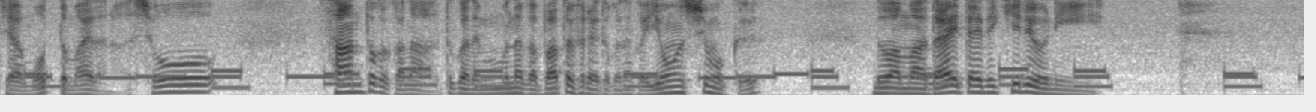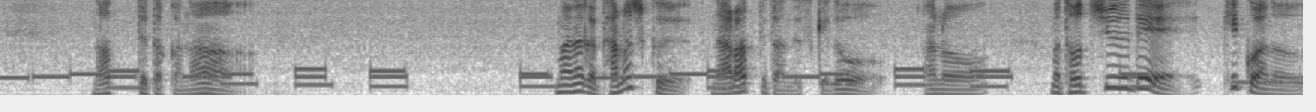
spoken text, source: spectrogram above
じゃあもっと前だな小3とかかな？とかでもなんかバタフライとかなんか4種目のはまあ大体できるようになってたかな。まあなんか楽しく習ってたんですけどあのまあ、途中で結構あの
